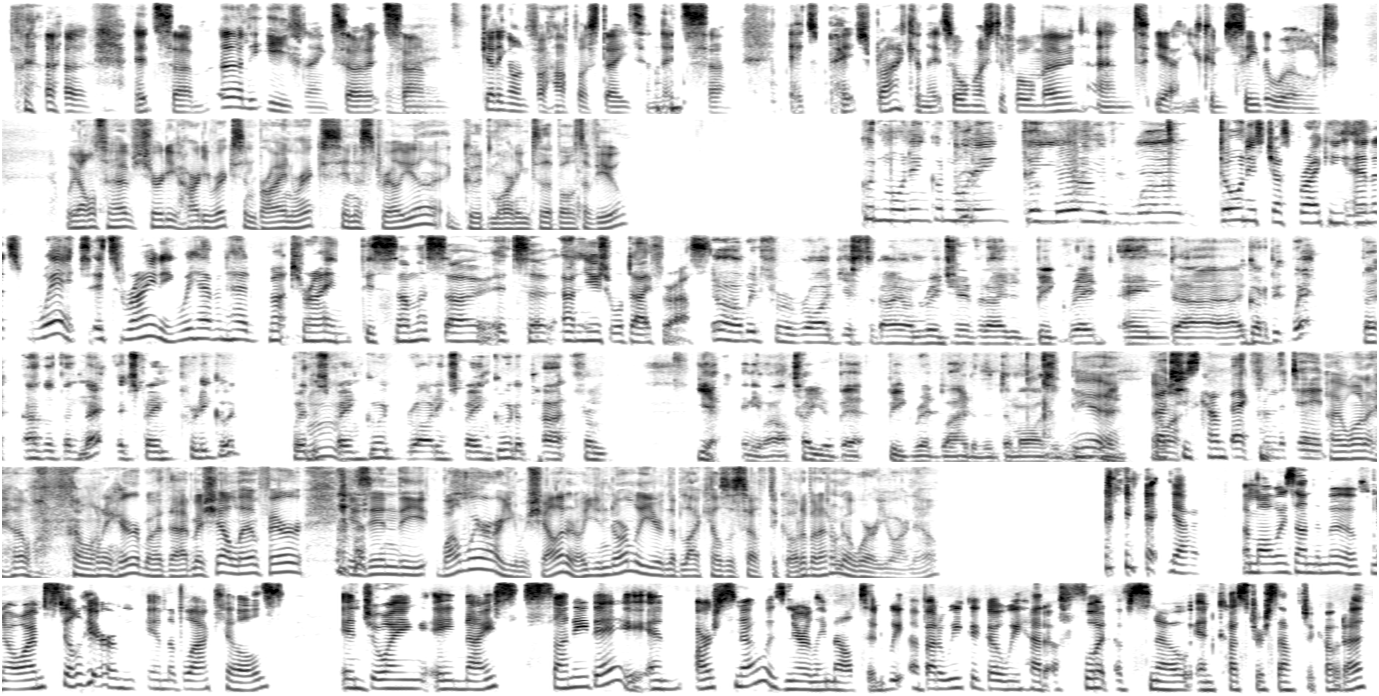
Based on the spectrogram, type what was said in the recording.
it's um, early evening, so it's um, right. um, getting on for half past eight, and it's um, it's pitch black, and it's almost a full moon, and yeah, you can see the world. We also have Shirley Hardy Rix and Brian Rix in Australia. Good morning to the both of you. Good morning. Good morning. Good the, morning, um, everyone. Dawn is just breaking and it's wet. It's raining. We haven't had much rain this summer, so it's an unusual day for us. Oh, I went for a ride yesterday on rejuvenated Big Red and uh, got a bit wet, but other than that, it's been pretty good. Weather's mm. been good. Riding's been good, apart from yeah. Anyway, I'll tell you about Big Red later, the demise of Big yeah, Red. But she's come back from the dead. I want to. I want to hear about that. Michelle Lamphere is in the. Well, where are you, Michelle? I don't know. You normally you're in the Black Hills of South Dakota, but I don't know where you are now. yeah, I'm always on the move. No, I'm still here in the Black Hills, enjoying a nice sunny day, and our snow is nearly melted. We about a week ago we had a foot of snow in Custer, South Dakota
